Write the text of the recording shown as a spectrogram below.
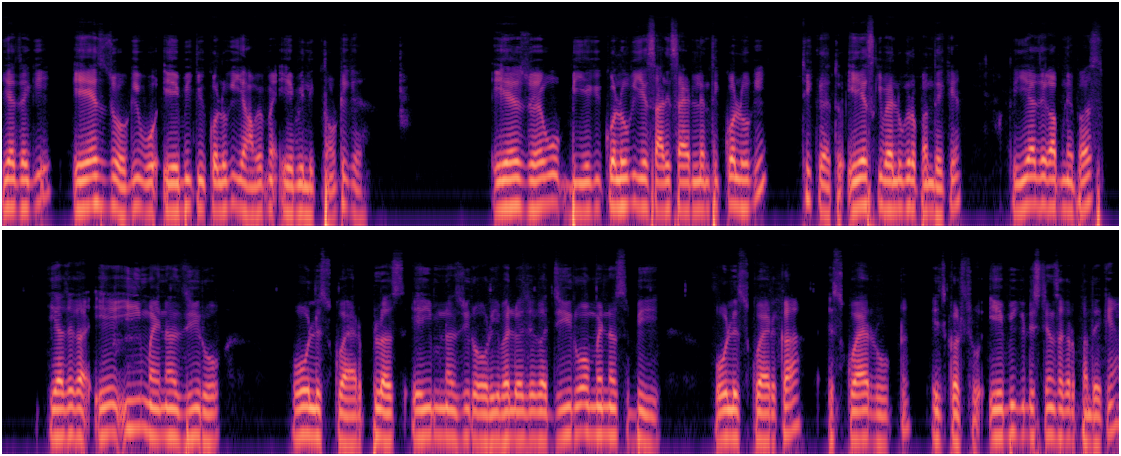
ये आ जाएगी ए एस जो होगी, वो ए बी की इक्वल होगी, यहाँ पे मैं ए बी लिखता हूँ, ठीक है? ए एस जो है, वो बी ए की इक्वल होगी, ये सारी साइड लेंथ इक्वल होगी, ठीक है? तो ए एस की वैल्यू अगर अपन देखें तो ये आ जाएगा अपने पास, ये आ जाएगा A E minus zero whole square plus A E minus zero और ये वैल्यू आ जाएगा zero minus B whole square का square root equal to A B की डिस्टेंस अगर अपन देखें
